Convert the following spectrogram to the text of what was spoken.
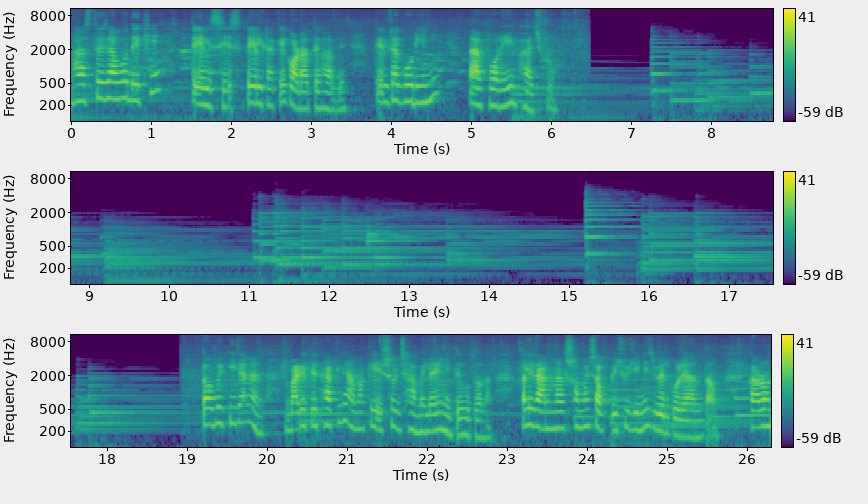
ভাজতে যাব দেখি, তেল শেষ, তেলটাকে গড়াতে হবে। তেলটা গড়িয়ে নিই, তারপরেই ভাজবো। তবে কি জানেন বাড়িতে থাকলে আমাকে এসব ঝামেলায় নিতে হতো না। খালি রান্নার সময় সব কিছু জিনিস বের করে আনতাম। কারণ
